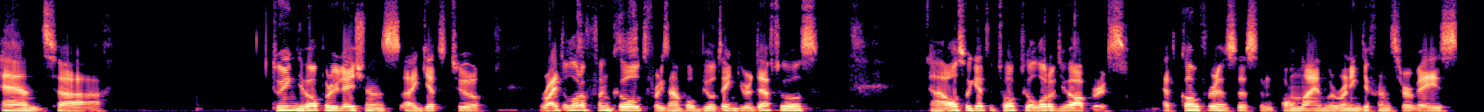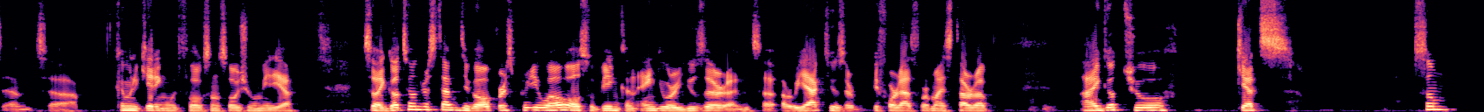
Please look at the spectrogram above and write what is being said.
And uh, doing developer relations, I get to write a lot of fun code, for example, build Angular DevTools. I also get to talk to a lot of developers at conferences and online. We're running different surveys and uh, communicating with folks on social media. So I got to understand developers pretty well, also being an Angular user and a React user before that for my startup. I got to get some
